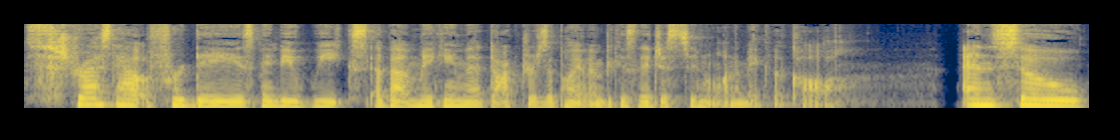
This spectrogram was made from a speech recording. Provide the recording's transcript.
stressed out for days, maybe weeks about making that doctor's appointment because they just didn't want to make the call. And so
